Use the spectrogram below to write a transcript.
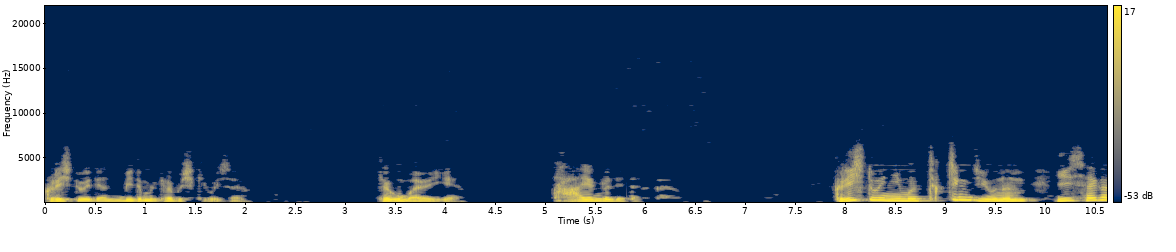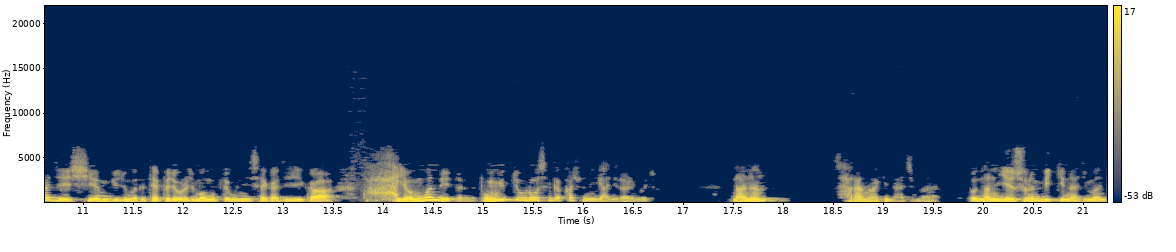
그리스도에 대한 믿음을 결부시키고 있어요. 결국 뭐예요, 이게? 다 연결되어 있다는 거예요. 그리스도인임을 특징 지우는 이 세 가지의 시험 기준 같은 대표적으로 지금 언급되고 있는 이 세 가지가 다 연관되어 있다는 거예요. 독립적으로 생각할 수 있는 게 아니라는 거죠. 나는 사랑하긴 하지만, 또 나는 예수는 믿긴 하지만,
